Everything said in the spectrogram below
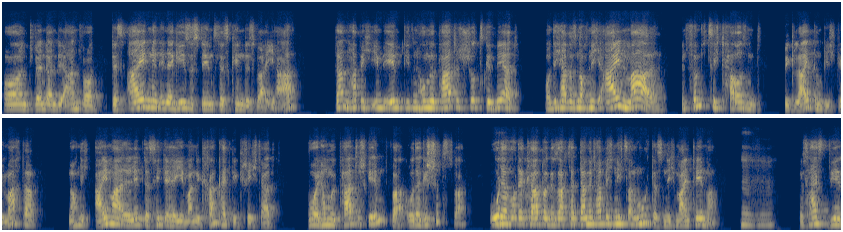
Und wenn dann die Antwort des eigenen Energiesystems des Kindes war ja, dann habe ich ihm eben diesen homöopathischen Schutz gewährt. Und ich habe es noch nicht einmal in 50.000 Begleitungen, die ich gemacht habe, noch nicht einmal erlebt, dass hinterher jemand eine Krankheit gekriegt hat, wo er homöopathisch geimpft war oder geschützt war. Oder wo der Körper gesagt hat, damit habe ich nichts am Hut, das ist nicht mein Thema. Mhm. Das heißt, wir,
